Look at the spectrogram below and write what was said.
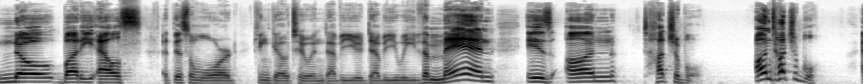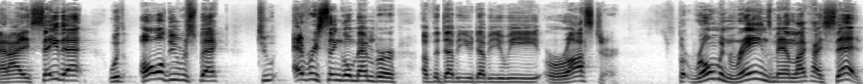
nobody else that this award can go to in WWE. The man is untouchable. Untouchable. And I say that with all due respect to every single member of the WWE roster. But Roman Reigns, man, like I said,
